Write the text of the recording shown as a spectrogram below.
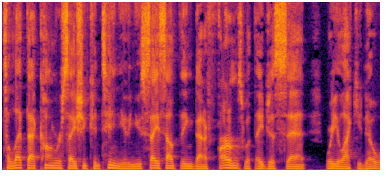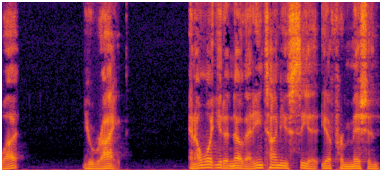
to let that conversation continue and you say something that affirms what they just said, where you're like, you know what? You're right. And I want you to know that anytime you see it, you have permission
